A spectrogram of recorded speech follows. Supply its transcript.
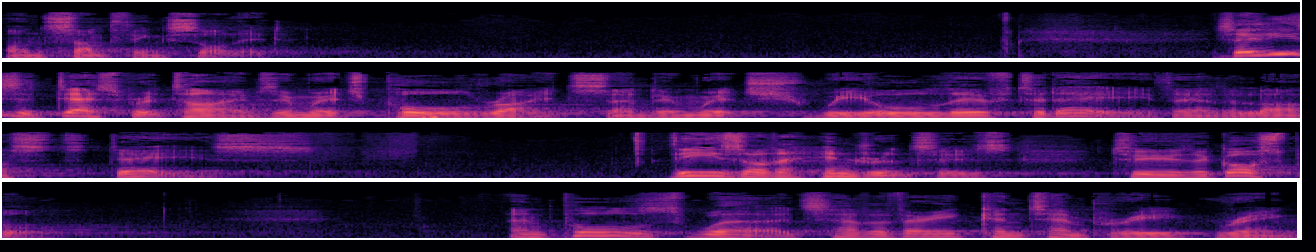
on something solid. So these are desperate times in which Paul writes and in which we all live today. They're the last days. These are the hindrances to the gospel and Paul's words have a very contemporary ring,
